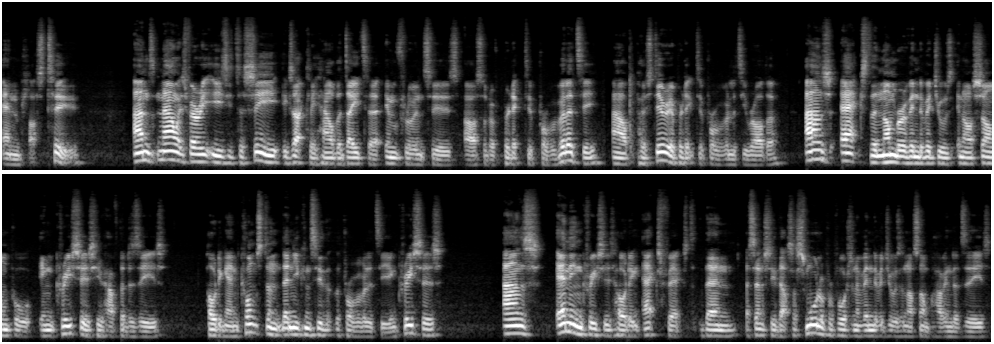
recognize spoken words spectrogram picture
n plus 2. And now it's very easy to see exactly how the data influences our sort of predictive probability, our posterior predictive probability rather. As x, the number of individuals in our sample, increases who have the disease, holding n constant, then you can see that the probability increases. As n increases holding x fixed, then essentially that's a smaller proportion of individuals in our sample having the disease,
